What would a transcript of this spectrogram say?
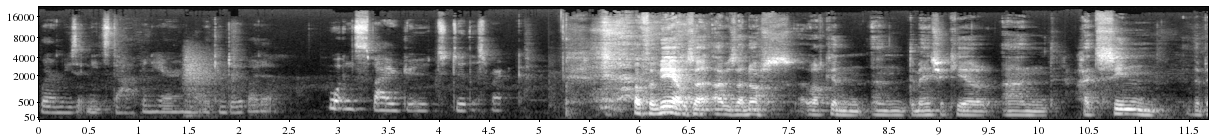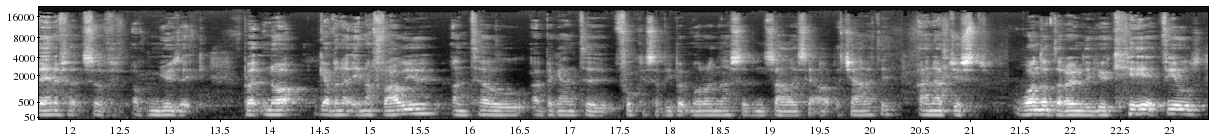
where music needs to happen here and what we can do about it. What inspired you to do this work? Well, for me, I was a, I was a nurse working in dementia care and had seen the benefits of, of music, but not given it enough value until I began to focus a wee bit more on this when Sally set up the charity. And I've just wandered around the UK, it feels,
